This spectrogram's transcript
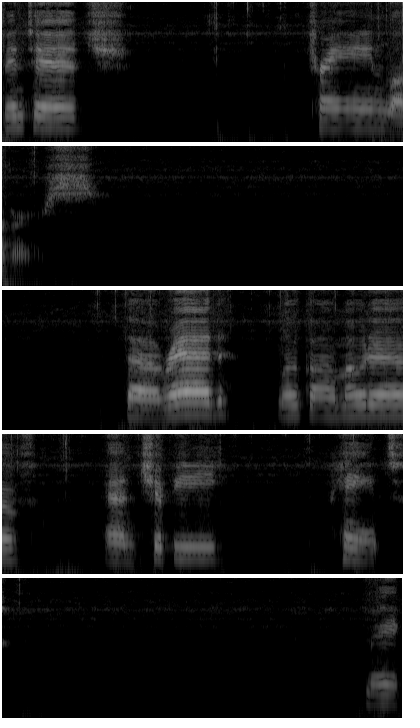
vintage train lovers. The red locomotive and chippy paint make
